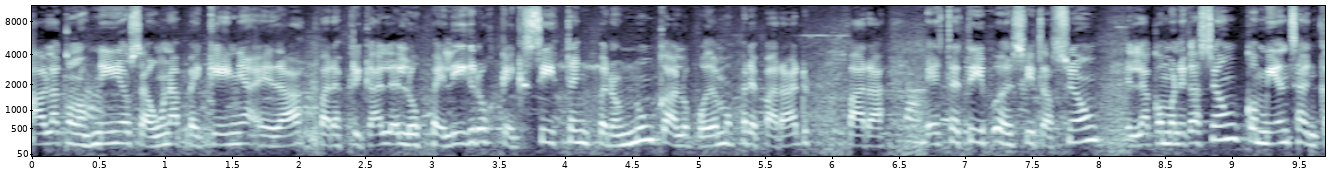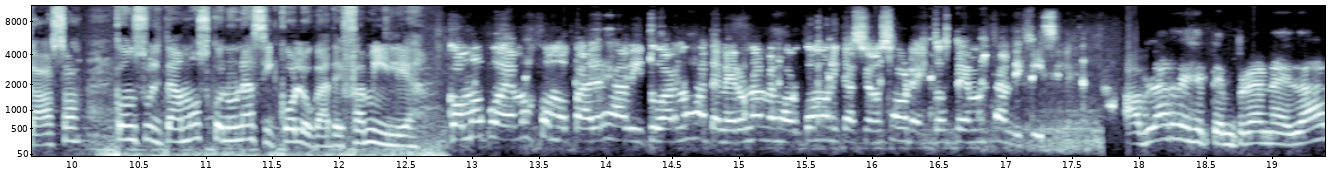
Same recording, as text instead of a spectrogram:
habla con los niños a una pequeña edad para explicarles los peligros que existen, pero nunca lo podemos preparar para este tipo de situación. La comunicación comienza en casa. Consultamos con una psicóloga de familia. ¿Cómo podemos como padres habituarnos a tener una mejor comunicación sobre estos temas tan difíciles? Hablar desde temprana edad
